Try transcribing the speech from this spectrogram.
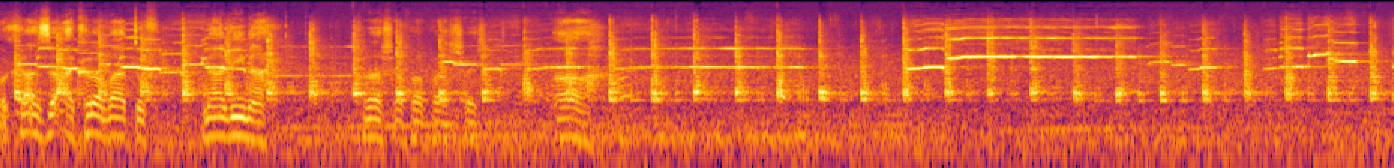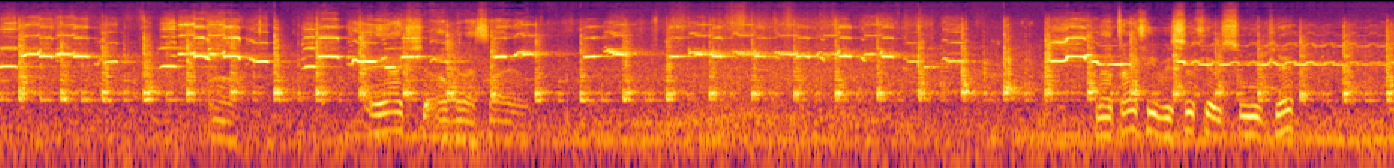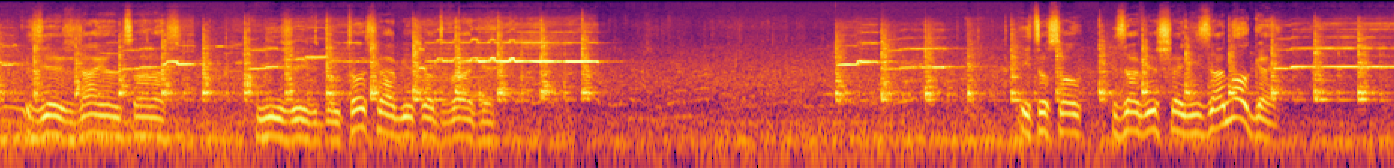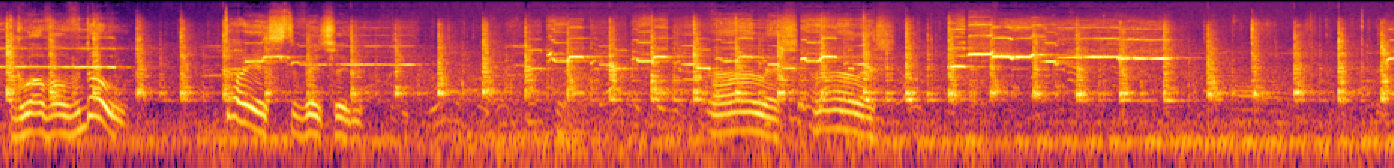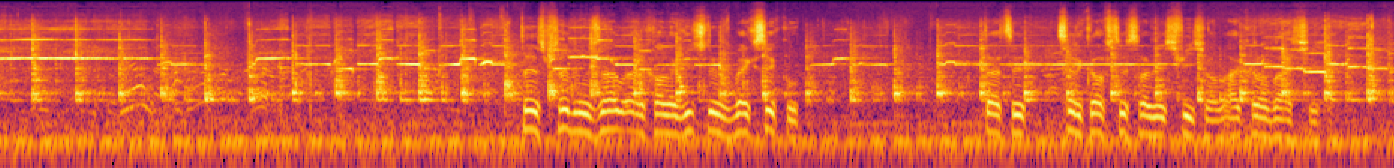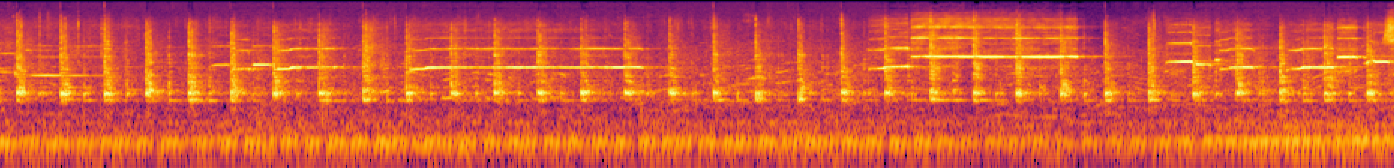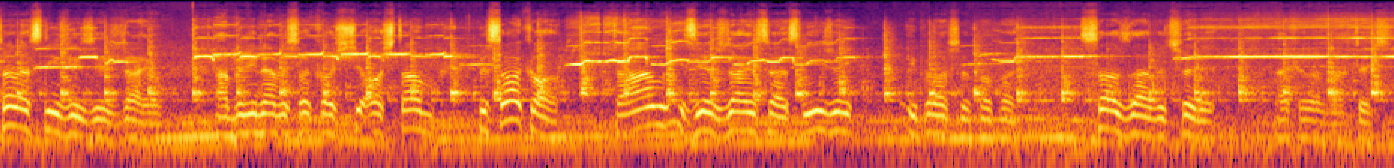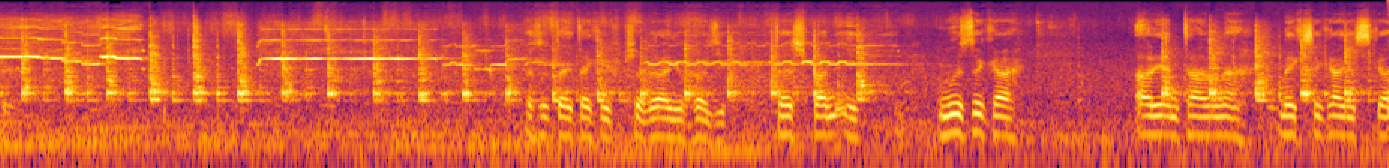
Pokazy akrobatów na linach. Proszę popatrzeć. O. Jak się obracają. Na takim wysokim słupie zjeżdżają coraz niżej w dół. To trzeba mieć odwagę. I to są zawieszeni za nogę. Głową w dół. To jest wyczyn. Ależ, ależ. To jest przed Muzeum Archeologicznym w Meksyku. Tacy cyrkowcy sobie ćwiczą, akrobaci. Coraz niżej zjeżdżają, a byli na wysokości, oż tam wysoko. Tam zjeżdżają coraz niżej i proszę popatrz, co za wyczyny akrobatyczne. A tutaj taki w przebraniu chodzi. Też pan i muzyka orientalna, meksykańska.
